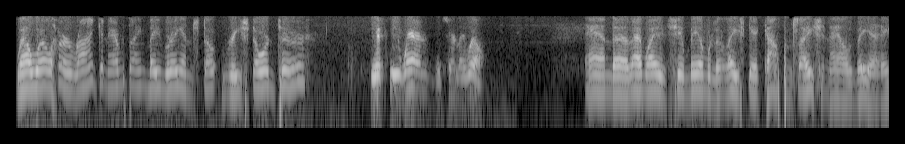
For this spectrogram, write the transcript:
Well, will her rank and everything be reinsto- restored to her? If we win, it certainly will. And uh, that way she'll be able to at least get compensation out of the VA.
